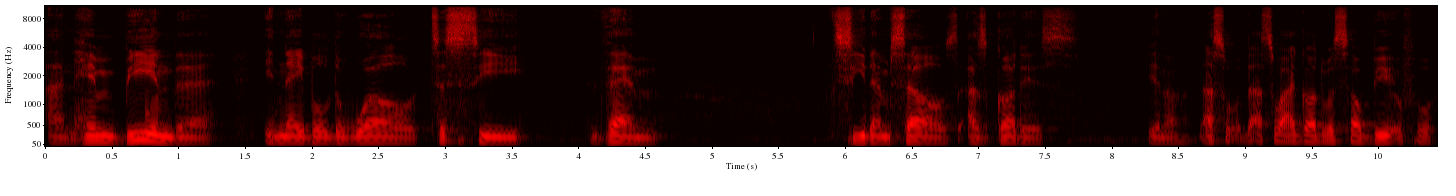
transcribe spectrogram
and him being there enabled the world to see them see themselves as god is You know, that's that's why God was so beautiful.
